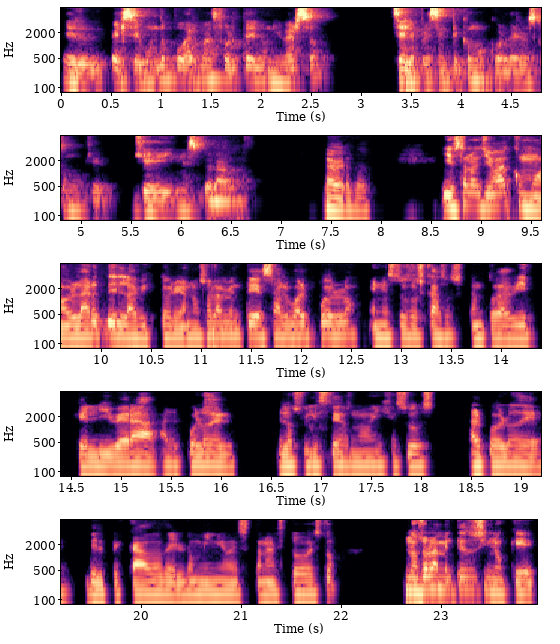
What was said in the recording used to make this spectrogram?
el, el, segundo poder más fuerte del universo, se le presente como cordero, es como que, que inesperado. La verdad. Y esto nos lleva como a hablar de la victoria, no solamente salvo al pueblo, en estos dos casos, tanto David que libera al pueblo del, de los filisteos, ¿no? Y Jesús al pueblo de, del pecado, del dominio de Satanás, todo esto. No solamente eso, sino que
